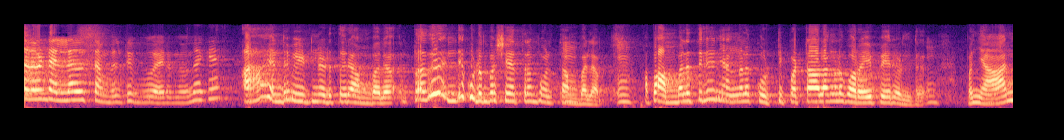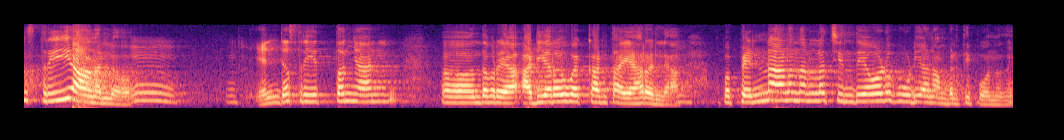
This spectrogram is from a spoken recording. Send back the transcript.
അതുകൊണ്ട് എല്ലാ ദിവസവും അമ്പലത്തിൽ പോവായിരുന്നു. എന്നൊക്കെ? ആ എന്റെ വീടിന്റെ അടുത്ത് ഒരു അമ്പലം. അത് എന്റെ കുടുംബക്ഷേത്രം പോലത്തെ അമ്പലം. അപ്പൊ അമ്പലത്തിൽ ഞങ്ങൾ കുട്ടിപ്പട്ടാളങ്ങൾ കുറെ പേരുണ്ട്. അപ്പൊ ഞാൻ സ്ത്രീയാണല്ലോ. എന്റെ സ്ത്രീത്വം ഞാൻ എന്താ പറയാ അടിയറവ് വെക്കാൻ തയ്യാറല്ല. അപ്പൊ പെണ്ണാണെന്നുള്ള ചിന്തയോട് കൂടിയാണ് അമ്പലത്തിൽ പോകുന്നത്.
